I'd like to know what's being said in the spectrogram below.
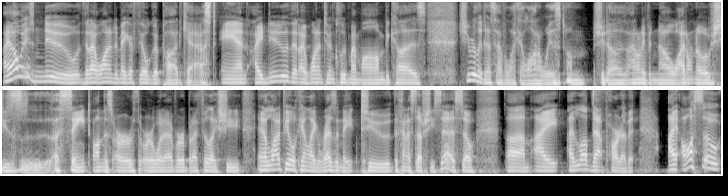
I always knew that I wanted to make a feel good podcast, and I knew that I wanted to include my mom because she really does have like a lot of wisdom. She does. I don't even know. I don't know if she's a saint on this earth or whatever, but I feel like she and a lot of people can like resonate to the kind of stuff she says. So um, I I love that part of it. I also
